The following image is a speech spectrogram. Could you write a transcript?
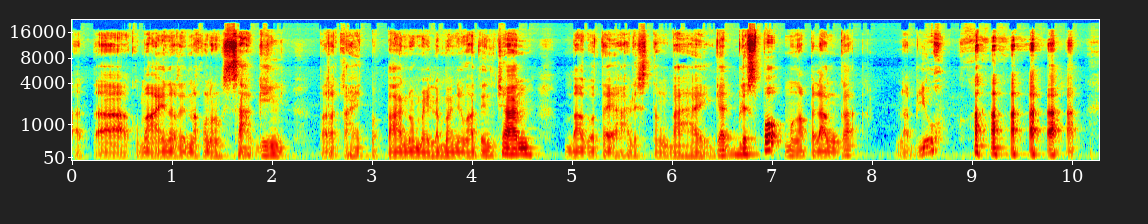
At uh, kumain na rin ako ng saging para kahit papano may laman yung ating tiyan bago tayo alis ng bahay. God bless po mga palangga. Love you.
